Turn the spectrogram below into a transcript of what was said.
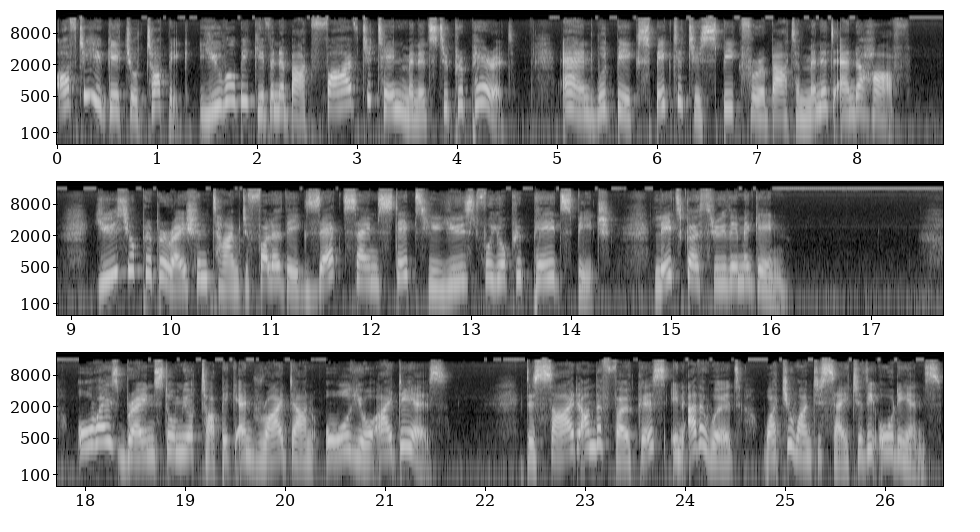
After you get your topic, you will be given about 5 to 10 minutes to prepare it and would be expected to speak for about a minute and a half. Use your preparation time to follow the exact same steps you used for your prepared speech. Let's go through them again. Always brainstorm your topic and write down all your ideas. Decide on the focus, in other words, what you want to say to the audience.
